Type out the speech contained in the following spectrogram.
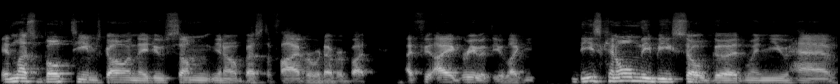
unless both teams go and they do some, you know, best of 5 or whatever, but I feel I agree with you. Like these can only be so good when you have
